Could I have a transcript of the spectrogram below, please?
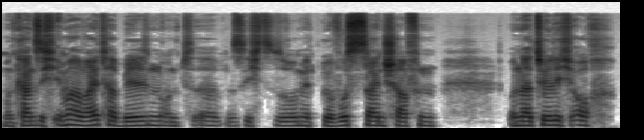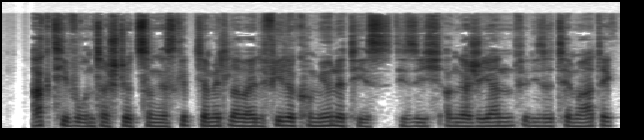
Man kann sich immer weiterbilden und äh, sich so mit Bewusstsein schaffen und natürlich auch aktive Unterstützung. Es gibt ja mittlerweile viele Communities, die sich engagieren für diese Thematik.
